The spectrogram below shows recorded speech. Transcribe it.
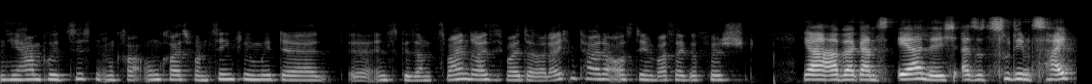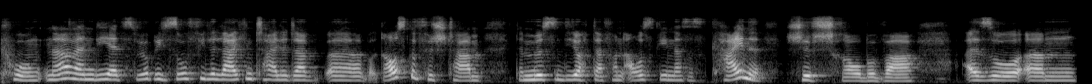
Hier haben Polizisten im Umkreis von 10 Kilometer äh, insgesamt 32 weitere Leichenteile aus dem Wasser gefischt. Ja, aber ganz ehrlich, also zu dem Zeitpunkt, ne, wenn die jetzt wirklich so viele Leichenteile da äh, rausgefischt haben, dann müssen die doch davon ausgehen, dass es keine Schiffsschraube war. Also ähm,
